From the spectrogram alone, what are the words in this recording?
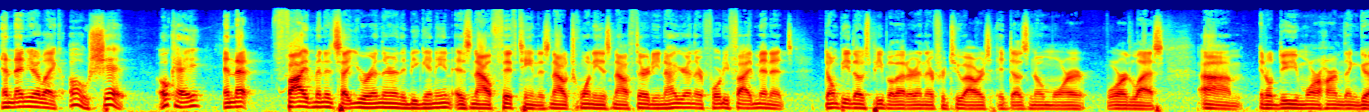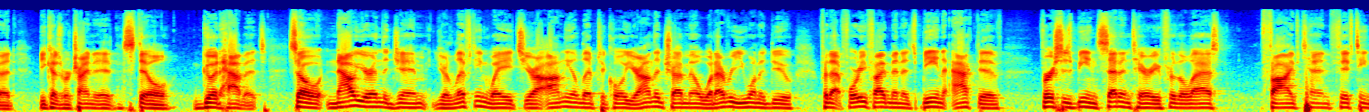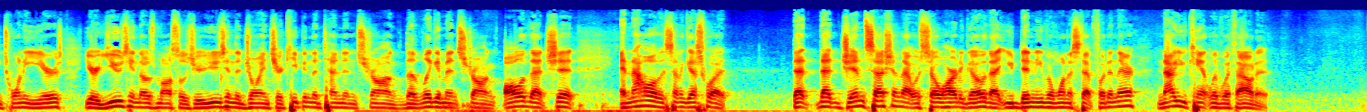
And then you're like, oh shit, okay. And that five minutes that you were in there in the beginning is now 15, is now 20, is now 30. Now you're in there 45 minutes. Don't be those people that are in there for two hours. It does no more or less. Um, it'll do you more harm than good because we're trying to instill good habits. So now you're in the gym, you're lifting weights, you're on the elliptical, you're on the treadmill, whatever you want to do for that 45 minutes being active versus being sedentary for the last 5, 10, 15, 20 years. You're using those muscles, you're using the joints, you're keeping the tendon strong, the ligament strong, all of that shit. And now all of a sudden, guess what? That that gym session that was so hard to go that you didn't even want to step foot in there, now you can't live without it.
